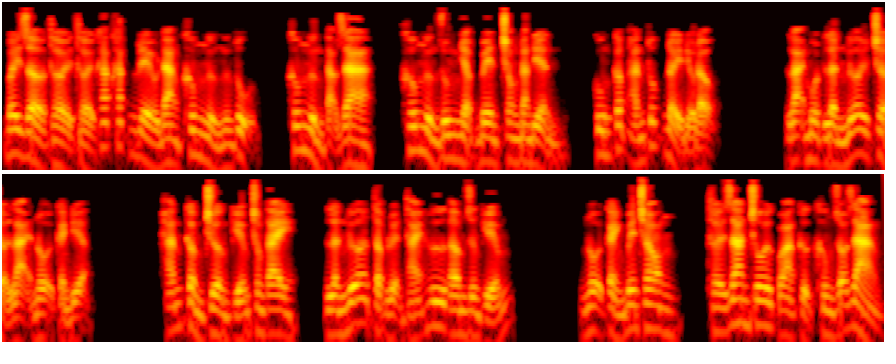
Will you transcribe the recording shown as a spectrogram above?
bây giờ thời thời khắc khắc đều đang không ngừng ứng tụ, không ngừng tạo ra, không ngừng dung nhập bên trong đan điền, cung cấp hắn thúc đẩy điều động. Lại một lần nữa trở lại nội cảnh điện hắn cầm trường kiếm trong tay, lần nữa tập luyện thái hư âm dương kiếm. Nội cảnh bên trong, thời gian trôi qua cực không rõ ràng.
